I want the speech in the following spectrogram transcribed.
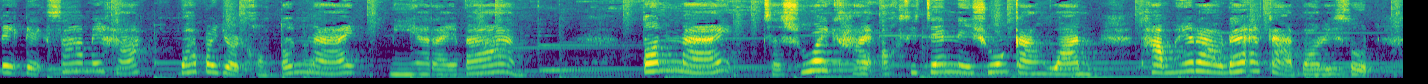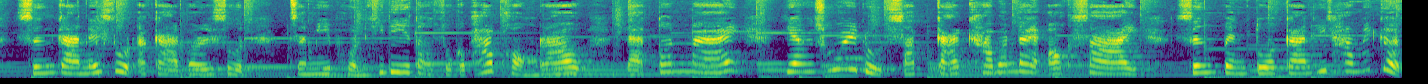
เด็กๆทราบไหมคะ ว่าประโยชน์ของต้นไม้มีอะไรบ้าง ต้นไม้ จะช่วยคายออกซิเจนในช่วงกลางวันทำให้เราได้อากาศบริสุทธิ์ ซึ่งการได้สูดอากาศบริสุทธิ์ จะมีผลที่ดีต่อสุขภาพของเรา และต้นไม้ยังช่วยดูดซับก๊าซคาร์บอนไดออกไซด์ซึ่งเป็นตัวการที่ทำให้เกิด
